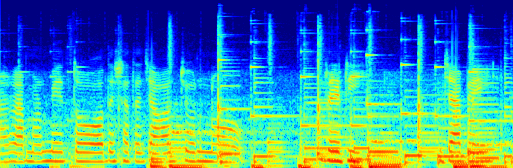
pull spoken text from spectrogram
আর আমার মেয়ে তো ওদের সাথে যাওয়ার জন্য রেডি যাবেই।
